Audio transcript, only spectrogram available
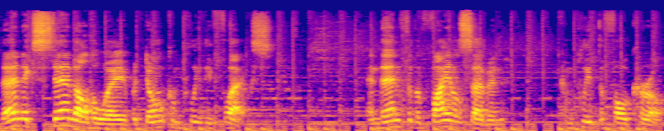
Then extend all the way, but don't completely flex. And then for the final 7, complete the full curl.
